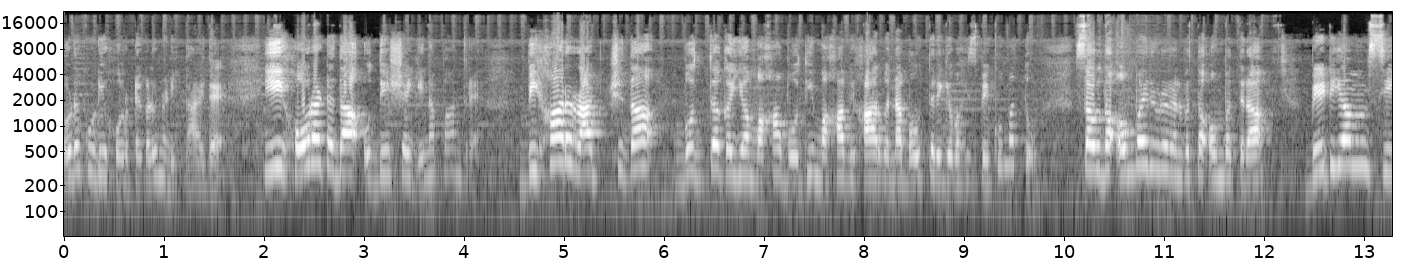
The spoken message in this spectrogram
ಒಡಗೂಡಿ ಹೋರಾಟಗಳು ನಡೀತಾ ಇದೆ. ಈ ಹೋರಾಟದ ಉದ್ದೇಶ ಏನಪ್ಪಾ ಅಂದ್ರೆ, ಬಿಹಾರ ರಾಜ್ಯದ ಬುದ್ಧಗಯ್ಯ ಮಹಾಬೋಧಿ ಮಹಾವಿಹಾರವನ್ನ ಬೌದ್ಧರಿಗೆ ವಹಿಸಬೇಕು ಮತ್ತು ಸಾವಿರದ ಒಂಬೈನೂರ ನಲವತ್ತ ಒಂಬತ್ತರ ಸಿ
